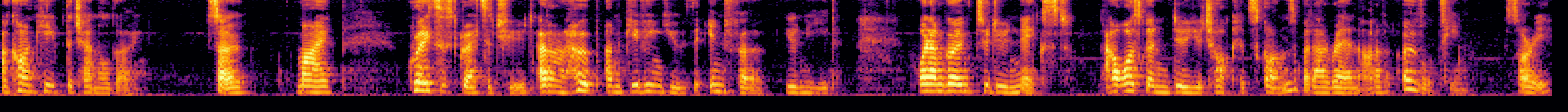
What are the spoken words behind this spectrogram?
I can't keep the channel going. So my greatest gratitude and I hope I'm giving you the info you need. What I'm going to do next I was going to do your chocolate scones, but I ran out of Ovaltine. Sorry.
